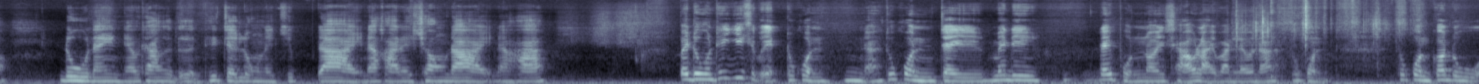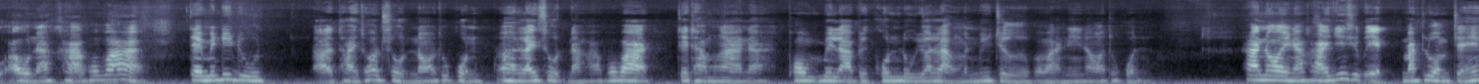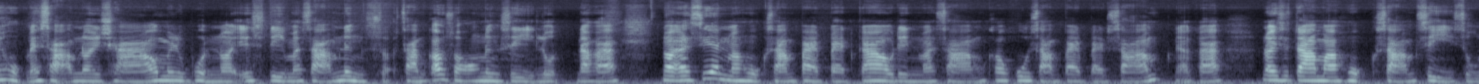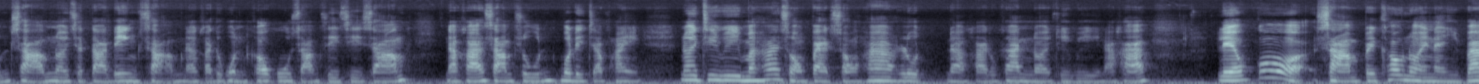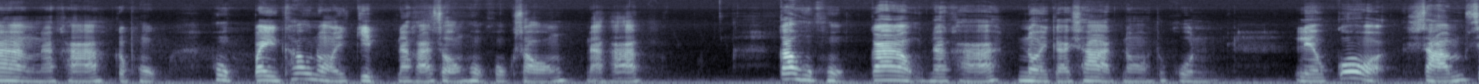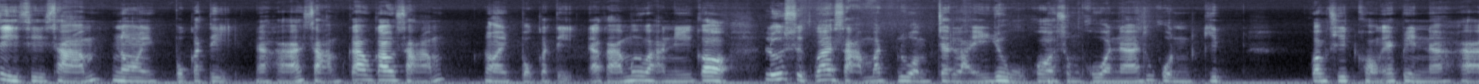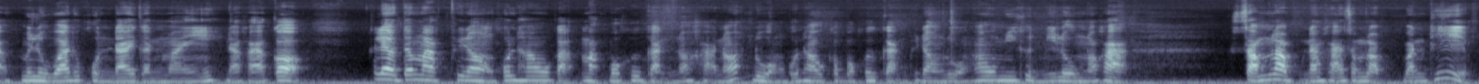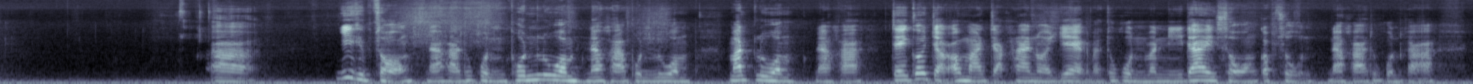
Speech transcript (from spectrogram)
ดูในแนวทางอื่นๆ ที่ใจลงในคลิปได้นะคะ ในช่องได้นะคะ ไปดูวันที่ 21 ทุกคนนะทุกคนใจไม่ได้ได้ผลน้อยเช้าหลายวันแล้วนะ ทุกคนทุกคนก็ดูเอานะคะ เพราะว่าใจไม่ได้ดู ถ่ายทอดสดเนาะทุกคนอ่าไลฟ์สดนะคะ เพราะว่าจะทำงานนะพอเวลาไปค้นดูย้อนหลังมันไม่เจอประมาณนี้เนาะทุกคนฮานอยนะคะ 21 มัดรวมจะให้ 6 และ 3 นอยเช้า ไม่รู้ผลนอย SD มา 3 1 3 9 2 1 4 หลุดนะคะ นอยอาเซียนมา 6 3 8 8 9 เด่นมา 3 เข้าคู่ 3 8 8 3 นะคะ นอยสตาร์มา6 3 4 0 3นอยสตาร์เด้ง3นะคะทุกคนเข้าคู่3 4 4 3นะคะ30บริจับให้นอยทีวีมา5 2 8 2 5หลุดนะคะทุกท่านนอยทีวีนะคะแล้วก็3ไปเข้าหน่อยไหนบ้างนะคะกับ6 6ไปเข้าหน่อยกิจนะคะ2 6 6 2นะคะ9669นะคะหน่อยกาชาติเนาะทุกคน แล้วก็ 3443 หน่อยปกตินะคะ 3993 หน่อยปกตินะคะ เมื่อวานนี้ก็รู้สึกว่า3มัดรวมจะไหลอยู่พอสมควรนะ ทุกคนคิดความคิดของแอดมินนะคะ ไม่รู้ว่าทุกคนได้กันไหมนะคะ ก็แล้วแต่มักพี่น้องคนเฮากับมักบ่คือกันเนาะค่ะเนาะดวงคนเฮากับบ่คือกัน พี่น้องดวงเฮามีขึ้นมีลงเนาะค่ะ สำหรับนะคะสำหรับวันที่อ่า22นะคะทุกคนผลรวมนะคะผลรวมมัดรวมนะคะใจก็จะเอามาจากฮานอยแยกนะทุกคนวันนี้ได้2กับ0นะคะทุกคนค่ะ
